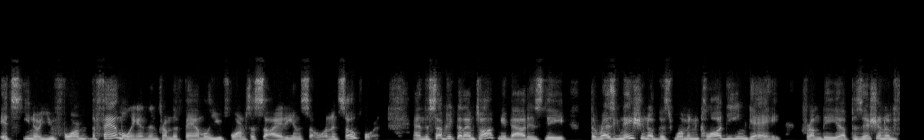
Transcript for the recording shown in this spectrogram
it's you know you form the family and then from the family you form society and so on and so forth. And the subject that i'm talking about is the the resignation of this woman claudine gay from the uh, position of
